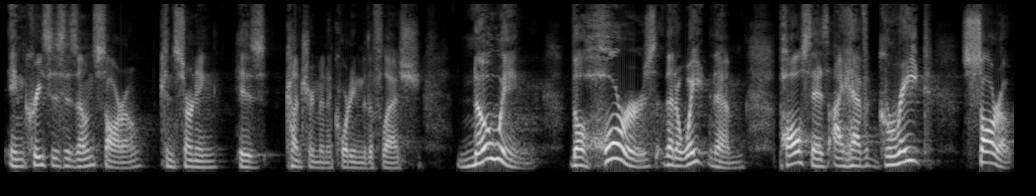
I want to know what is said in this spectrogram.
increases his own sorrow concerning his countrymen according to the flesh. Knowing the horrors that await them, Paul says, I have great sorrow.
